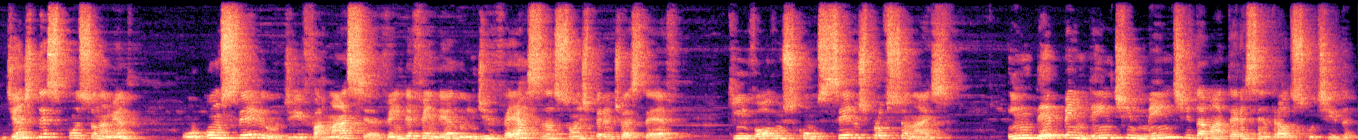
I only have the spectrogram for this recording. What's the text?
Diante desse posicionamento, o Conselho de Farmácia vem defendendo em diversas ações perante o STF que envolvem os conselhos profissionais, independentemente da matéria central discutida,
